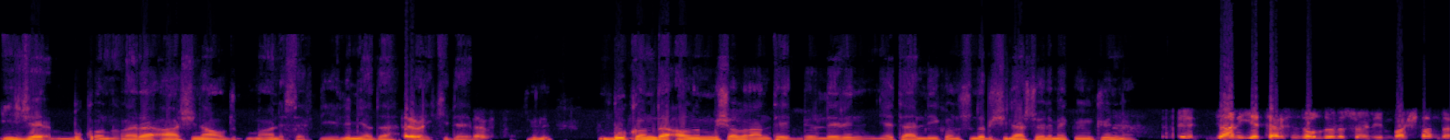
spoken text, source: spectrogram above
iyice bu konulara aşina olduk maalesef diyelim ya da Evet, belki de evet. Bu konuda alınmış olan tedbirlerin yeterliği konusunda bir şeyler söylemek mümkün mü? E, yani yetersiz olduğunu söyleyeyim baştan da.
